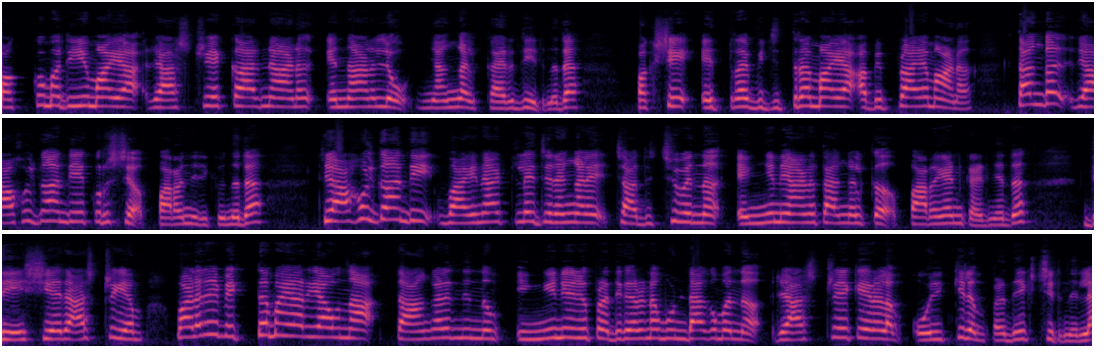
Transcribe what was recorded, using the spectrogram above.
പക്വമതിയുമായ രാഷ്ട്രീയക്കാരനാണ് എന്നാണല്ലോ ഞങ്ങൾ കരുതിയിരുന്നത്. പക്ഷേ എത്ര വിചിത്രമായ അഭിപ്രായമാണ് താങ്കൾ രാഹുൽ ഗാന്ധിയെ കുറിച്ച് പറഞ്ഞിരിക്കുന്നത്. രാഹുൽ ഗാന്ധി വയനാട്ടിലെ ജനങ്ങളെ ചതിച്ചുവെന്ന് എങ്ങനെയാണ് താങ്കൾക്ക് പറയാൻ കഴിഞ്ഞത്? ദേശീയ രാഷ്ട്രീയം വളരെ വ്യക്തമായി അറിയാവുന്ന താങ്കളിൽ നിന്നും ഇങ്ങനെയൊരു പ്രതികരണം ഉണ്ടാകുമെന്ന് രാഷ്ട്രീയ കേരളം ഒരിക്കലും പ്രതീക്ഷിച്ചിരുന്നില്ല.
